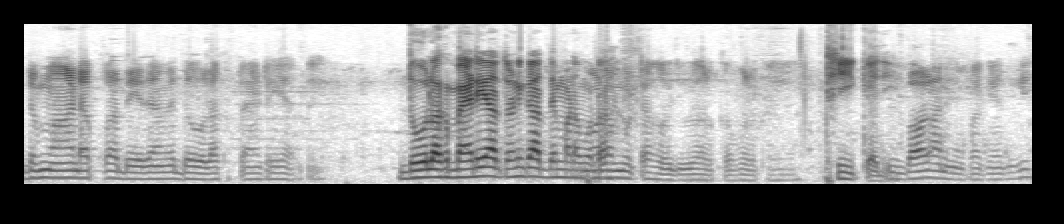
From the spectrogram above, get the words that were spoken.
ਡਿਮਾਂਡ ਆਪਾਂ ਦੇ ਦਾਂਗੇ 2 ਲੱਖ 65000 ਦੀ। 2 ਲੱਖ 65000 ਤੋਂ ਨਹੀਂ ਕਰਦੇ ਮਾੜਾ ਮਾੜਾ ਮੋਟਾ ਮੋਟਾ ਹੋ ਜਾਊਗਾ ਹਲਕਾ ਫੁਲਕਾ ਜਿਹਾ। ਠੀਕ ਹੈ ਜੀ। ਬਾਹਲਾ ਨਹੀਂ ਆਪਾਂ ਕਹਿ ਦਈਏ।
